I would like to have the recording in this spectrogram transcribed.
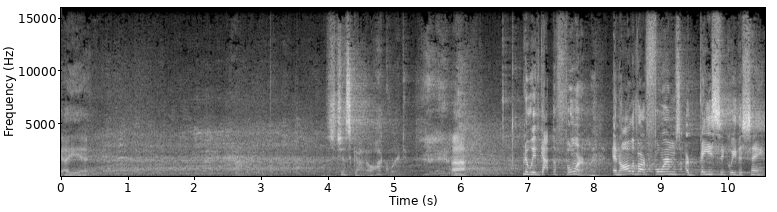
I uh, just got awkward. Uh, no, we've got the form, and all of our forms are basically the same,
